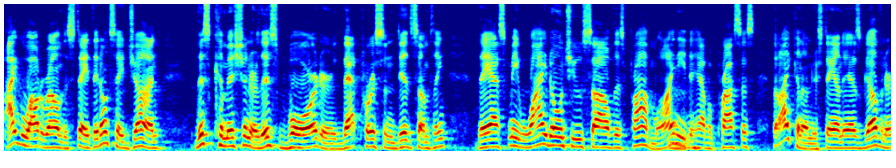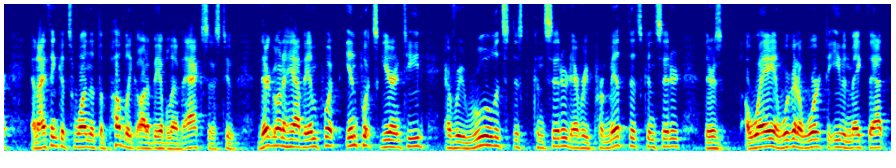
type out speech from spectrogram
I go out around the state, they don't say, John, this commission or this board or that person did something. They ask me, why don't you solve this problem? Well, I need to have a process that I can understand as governor, and I think it's one that the public ought to be able to have access to. They're going to have input, inputs guaranteed, every rule that's dis- considered, every permit that's considered. There's a way, and we're going to work to even make that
